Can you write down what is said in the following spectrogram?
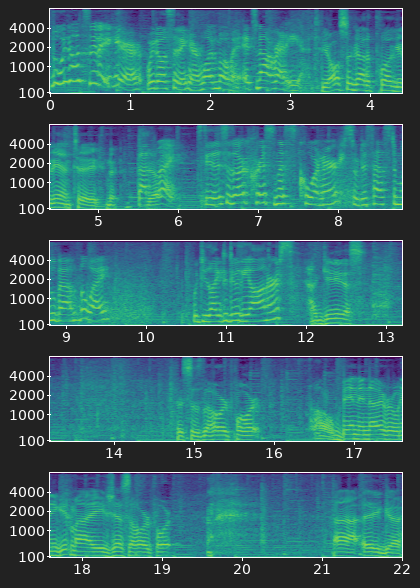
But we don't sit it here. We don't sit it here. One moment. It's not ready yet. You also got to plug it in too. That's Yep. right. See, this is our Christmas corner, so this has to move out of the way. Would you like to do the honors? I guess. This is the hard part. Oh, bending over when you get my age, that's the hard part. All right, there you go.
